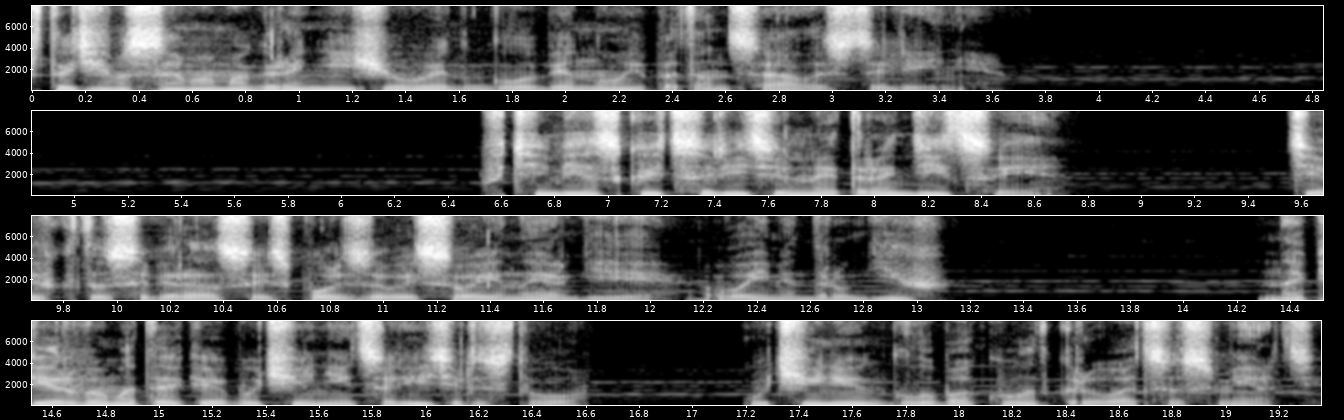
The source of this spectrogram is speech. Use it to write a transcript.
что тем самым ограничивают глубину и потенциал исцеления. В тибетской целительной традиции тех, кто собирался использовать свои энергии во имя других, на первом этапе обучения целительству учили глубоко открываться смерти.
